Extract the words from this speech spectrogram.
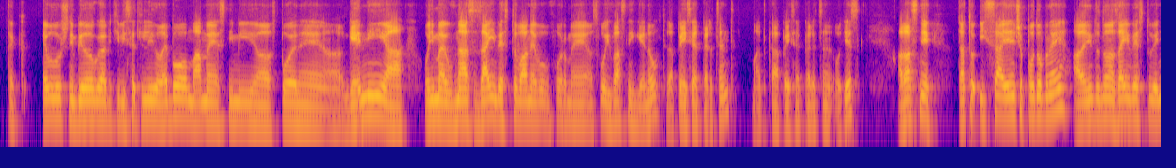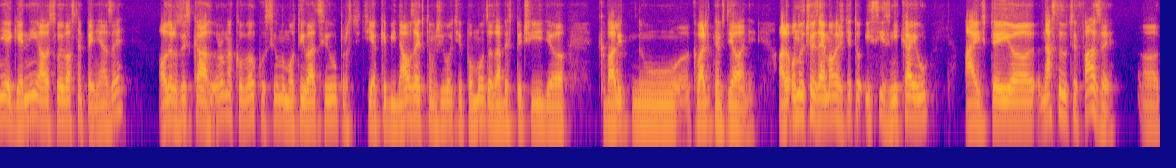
tak evoluční biológovia by ti vysvetlili, lebo máme s nimi spojené gény a oni majú v nás zainvestované vo forme svojich vlastných genov, teda 50%, matka 50% otec. A vlastne táto ISA je niečo podobné, ale niekto do nás zainvestuje nie geny, ale svoje vlastné peniaze a odrazu získa rovnako veľkú silnú motiváciu proste ti keby naozaj v tom živote pomôcť a zabezpečiť eh, kvalitnú, kvalitné vzdelanie. Ale ono, čo je zaujímavé, že tieto ISY vznikajú aj v tej uh, nasledujúcej fáze uh,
